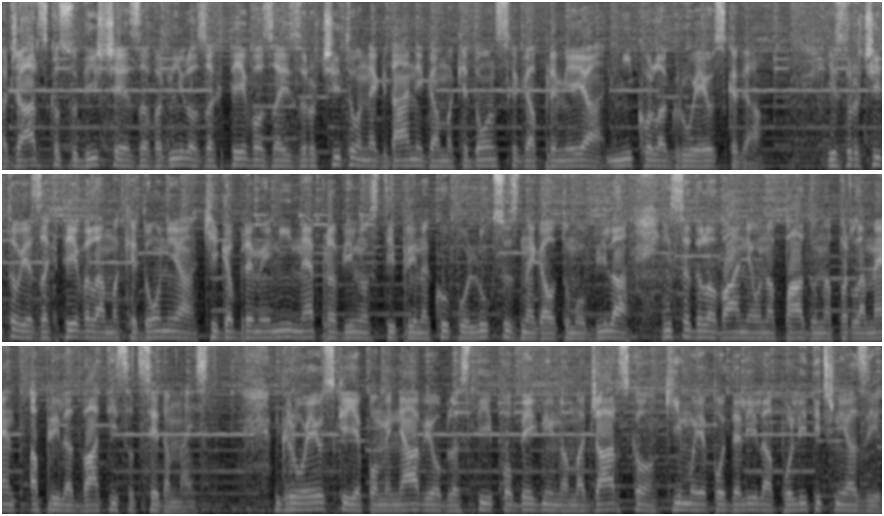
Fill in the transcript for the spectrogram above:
Mačarsko sodišče je zavrnilo zahtevo za izročitev nekdanjega makedonskega premijeja Nikola Gruevskega. Izročitev je zahtevala Makedonija, ki ga bremeni nepravilnosti pri nakupu luksuznega avtomobila in sodelovanja v napadu na parlament aprila 2017. Gruevski je po menjavi oblasti pobegnil na Mačarsko, ki mu je podelila politični azil.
